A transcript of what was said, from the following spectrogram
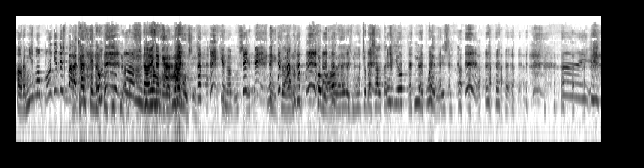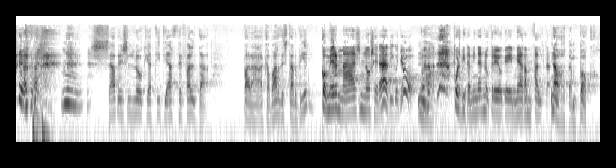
ahora mismo voy a desbaratártelo. Anda, ven no, mujer, no abuses. que no abuse. ven. Eh, claro, como ahora eres mucho más alta que yo, me puedes. Ay. ¿Sabes lo que a ti te hace falta para acabar de estar bien? Comer más no será, digo yo. No. Pues vitaminas no creo que me hagan falta. No, tampoco.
